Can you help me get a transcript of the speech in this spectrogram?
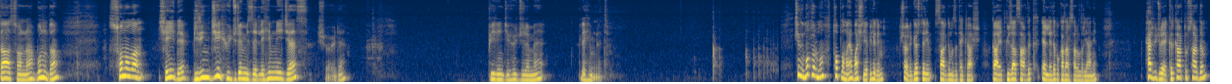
Daha sonra bunu da son olan şeyi de birinci hücremize lehimleyeceğiz. Şöyle. birinci hücreme lehimledim. Şimdi motorumu toplamaya başlayabilirim. Şöyle göstereyim sargımızı tekrar. Gayet güzel sardık. Elle de bu kadar sarılır yani. Her hücreye 40 tur sardım.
